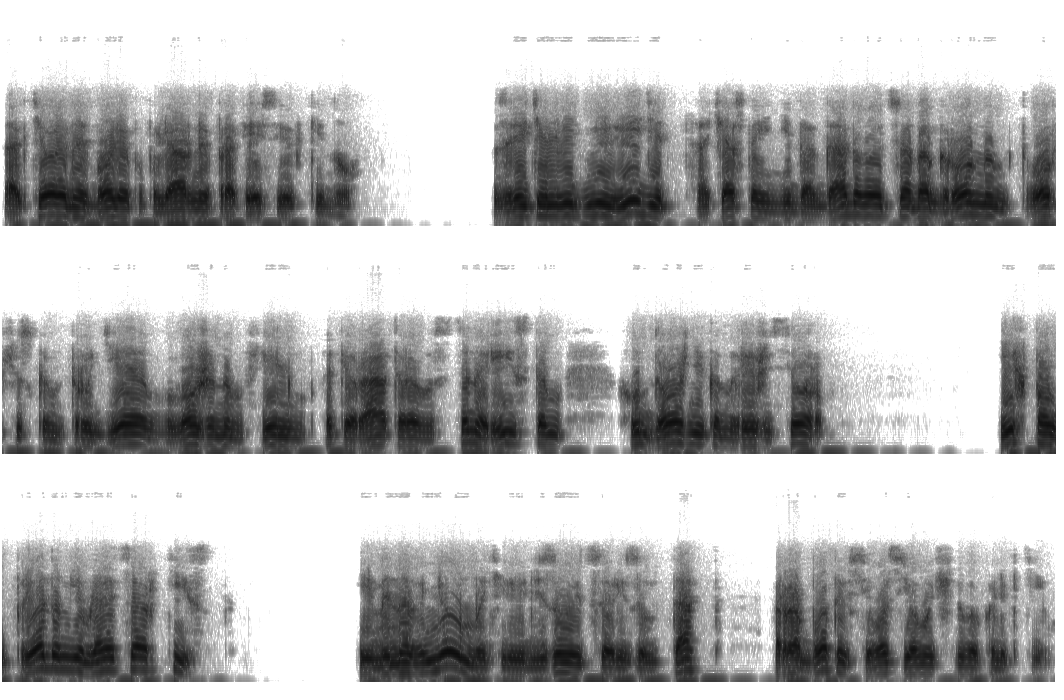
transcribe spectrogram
Актеры наиболее популярная профессия в кино. Зритель ведь не видит, а часто и не догадывается об огромном творческом труде, вложенном в фильм оператором, сценаристом, художником, режиссером. Их полпредом является артист. Именно в нем материализуется результат работы всего съемочного коллектива.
